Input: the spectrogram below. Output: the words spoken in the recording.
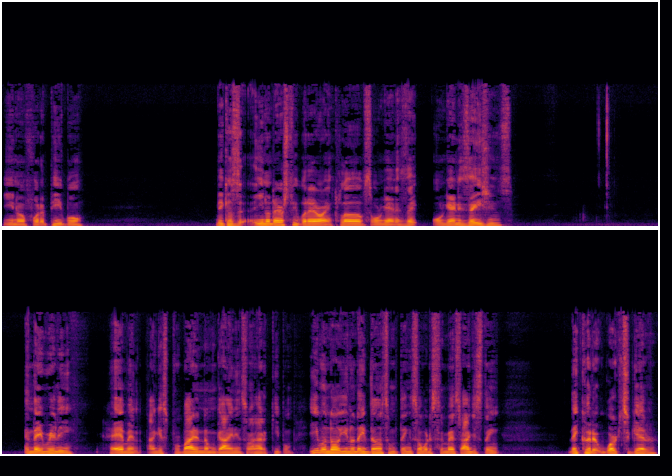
you know, for the people. Because, you know, there's people that are in clubs, organiza- organizations, and they really haven't, I guess, providing them guidance on how to keep them. Even though, you know, they've done some things over the semester, I just think they could have worked together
